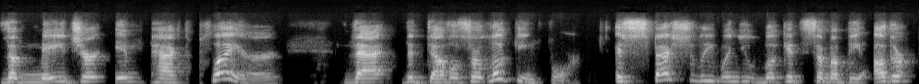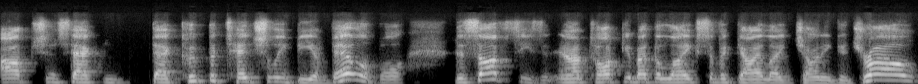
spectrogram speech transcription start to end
the major impact player that the Devils are looking for? especially when you look at some of the other options that that could potentially be available this offseason. And I'm talking about the likes of a guy like Johnny Gaudreau,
